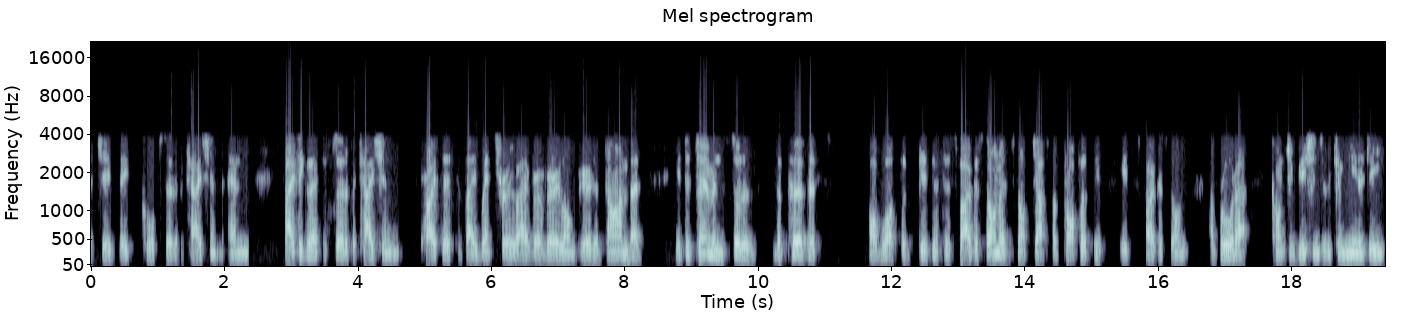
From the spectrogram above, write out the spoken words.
achieved B Corp certification, and basically that's a certification process that they went through over a very long period of time, but it determines sort of the purpose of what the business is focused on. It's not just for profit; it's it's focused on a broader contribution to the community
